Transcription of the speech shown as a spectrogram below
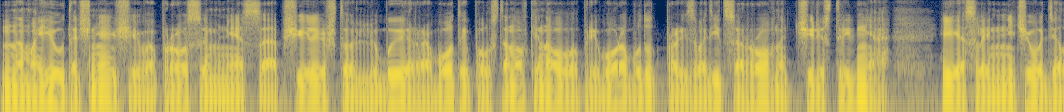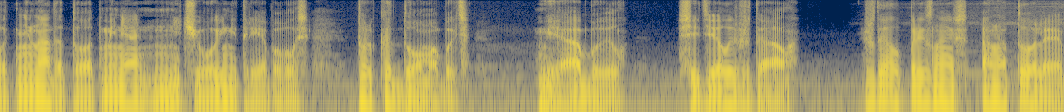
на мои уточняющие вопросы мне сообщили, что любые работы по установке нового прибора будут производиться ровно через три дня. Если ничего делать не надо, то от меня ничего и не требовалось. Только дома быть. Я был. Сидел и ждал. Ждал, признаюсь, Анатолия,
